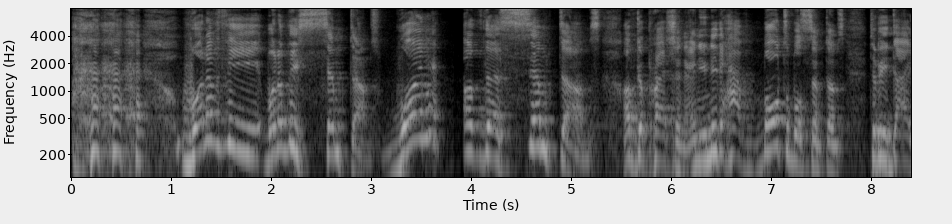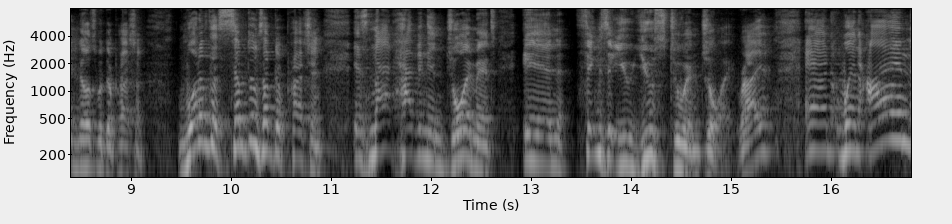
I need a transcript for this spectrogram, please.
one of the one of the symptoms, one of the symptoms of depression, and you need to have multiple symptoms to be diagnosed with depression. One of the symptoms of depression is not having enjoyment in things that you used to enjoy, right? And when I'm,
